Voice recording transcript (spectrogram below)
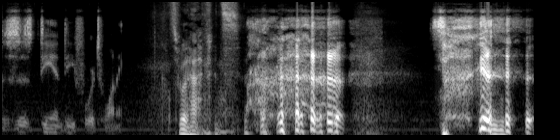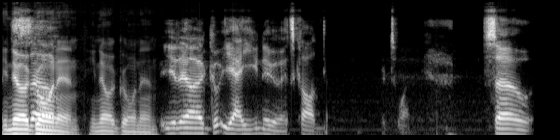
This is D and D 420. That's what happens. So- You know it so- going in. You know it going in. You know, yeah, you knew it's called twenty. So,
